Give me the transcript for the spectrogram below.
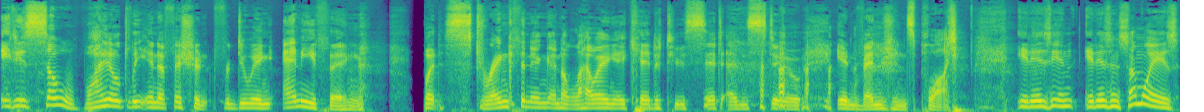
it is so wildly inefficient for doing anything but strengthening and allowing a kid to sit and stew in vengeance plot. it is in it is in some ways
